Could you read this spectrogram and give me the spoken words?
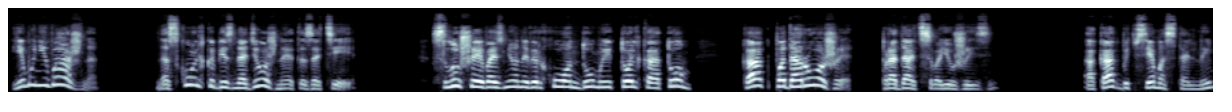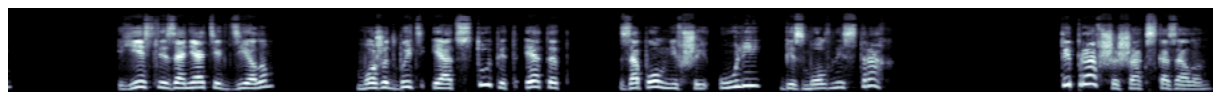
Ему не важно, насколько безнадежна эта затея. Слушая возню наверху, он думает только о том, как подороже продать свою жизнь. А как быть всем остальным? Если занять их делом, может быть, и отступит этот заполнивший улей безмолвный страх. — Ты прав, Шишак, — сказал он.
